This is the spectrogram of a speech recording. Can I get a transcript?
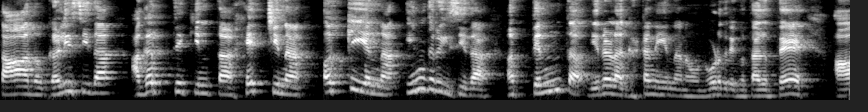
ತಾನು ಗಳಿಸಿದ ಅಗತ್ಯಕ್ಕಿಂತ ಹೆಚ್ಚಿನ ಅಕ್ಕಿಯನ್ನು ಹಿಂದಿರುಗಿಸಿದ ಅತ್ಯಂತ ವಿರಳ ಘಟನೆಯನ್ನ ನಾವು ನೋಡಿದ್ರೆ ಗೊತ್ತಾಗುತ್ತೆ. ಆ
